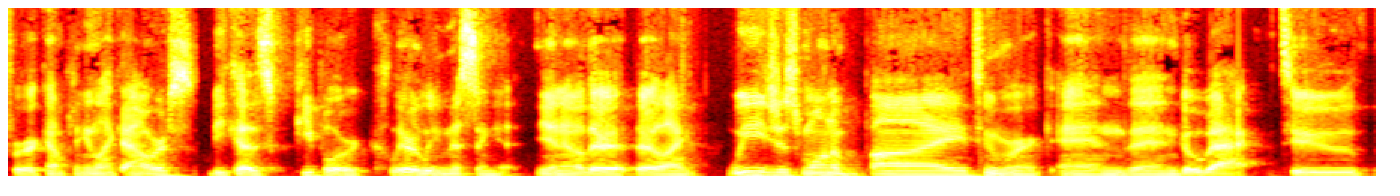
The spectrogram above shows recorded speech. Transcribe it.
for a company like ours because people are clearly missing it. You know, they're they're like, we just want to buy turmeric and then go back to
